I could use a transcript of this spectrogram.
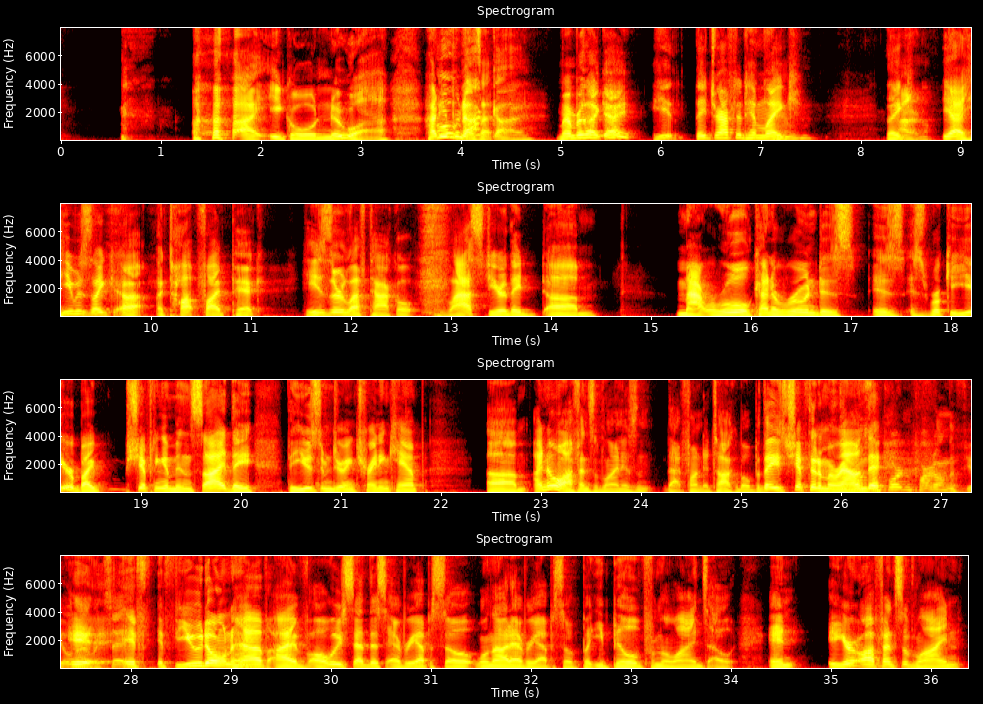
Ikonua? How do you Oh, pronounce that? guy? Remember that guy? He they drafted him like Mhm. like I don't know. yeah, he was like uh, a top five pick. He's their left tackle. Last year, they um, Matt Rhule kind of ruined his his his rookie year by shifting him inside. They they used him during training camp. Um, I know offensive line isn't that fun to talk about, but they shifted It's around. the most important part on the field, I I- would say. if if you don't have i've always said this every episode well not every episode but you build from the lines out and your offensive line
